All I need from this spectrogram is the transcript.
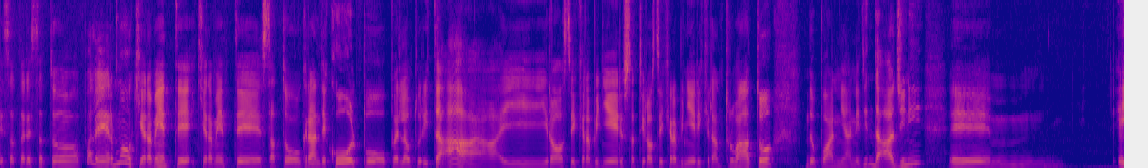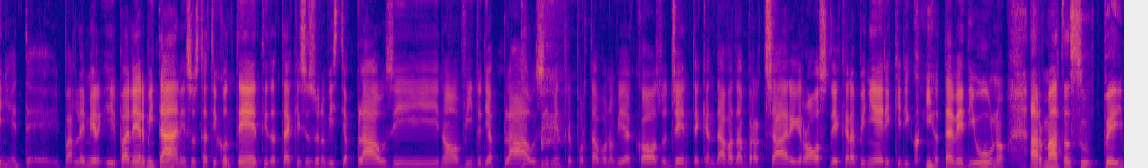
è stato arrestato a Palermo. Chiaramente, chiaramente è stato grande colpo per le autorità. I rostri dei carabinieri, sono stati i rostri dei carabinieri che l'hanno trovato dopo anni e anni di indagini. E, e niente, i, parlemir- i palermitani sono stati contenti da te che si sono visti applausi, no? Video di applausi mentre portavano via il coso, gente che andava ad abbracciare i ross dei carabinieri, che dico io te vedi uno armato su pe-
